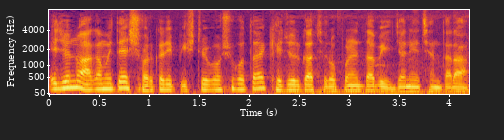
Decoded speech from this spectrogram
এজন্য জন্য আগামীতে সরকারি পৃষ্ঠপোষকতায় খেজুর গাছ রোপণের দাবি জানিয়েছেন তারা।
